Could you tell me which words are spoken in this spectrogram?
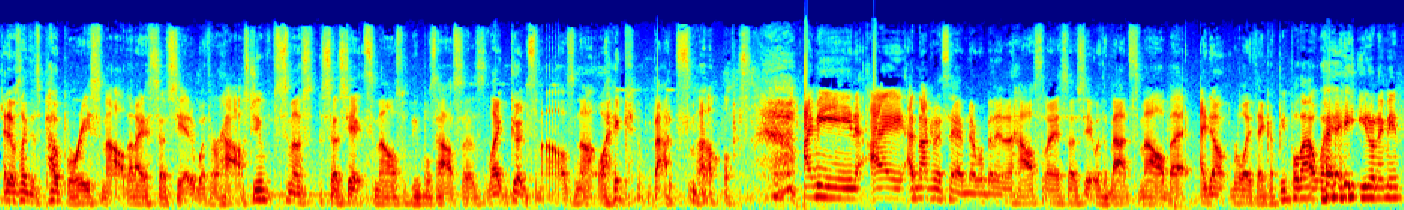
and it was like this potpourri smell that I associated with her house. Do you associate smells with people's houses? Like good smells, not like bad smells. I mean, I, I'm not going to say I've never been in a house that I associate with a bad smell, but I don't really think of people that way. You know what I mean?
